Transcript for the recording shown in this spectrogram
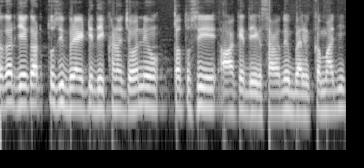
ਅਗਰ ਜੇਕਰ ਤੁਸੀਂ ਵੈਰਾਈਟੀ ਦੇਖਣਾ ਚਾਹੁੰਦੇ ਹੋ, ਤਾਂ ਤੁਸੀਂ ਆ ਕੇ ਦੇਖ ਸਕਦੇ ਹੋ। ਵੈਲਕਮ ਆ ਜੀ।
